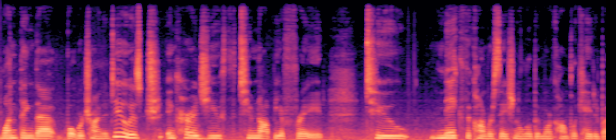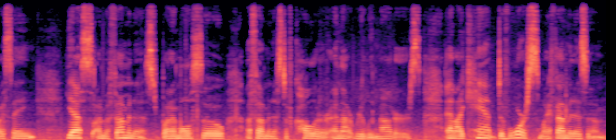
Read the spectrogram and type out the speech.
one thing that what we're trying to do is encourage youth to not be afraid to make the conversation a little bit more complicated by saying, yes, I'm a feminist, but I'm also a feminist of color, and that really matters. And I can't divorce my feminism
